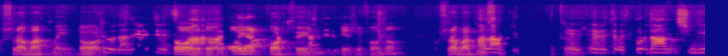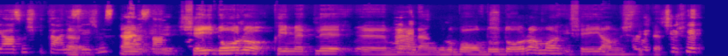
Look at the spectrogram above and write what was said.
Kusura bakmayın. Doğru. Evet, evet. Doğru, doğru. Oyak portföyün bir fonu. Kusura bakmasın. Hatırladım. Evet, evet evet buradan şimdi yazmış bir tane Evet. izleyicimiz. Yani e, şeyi doğru kıymetli e, maden grubu olduğu doğru ama şeyi yanlış evet, şirket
